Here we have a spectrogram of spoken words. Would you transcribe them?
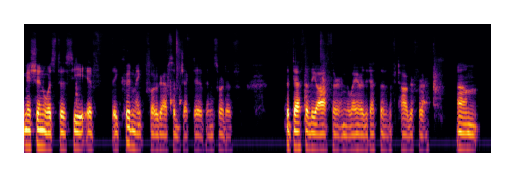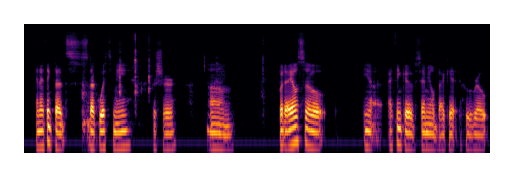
mission was to see if they could make photographs objective and sort of the death of the author in the way or the death of the photographer. Um, and I think that's stuck with me for sure. Okay. Um, but I also, you know, I think of Samuel Beckett who wrote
